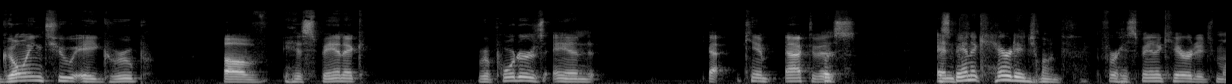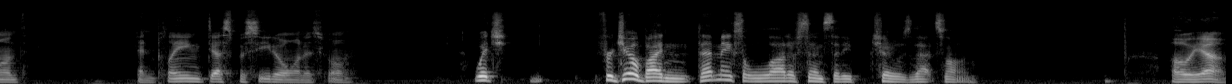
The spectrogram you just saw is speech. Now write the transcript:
going to a group of Hispanic reporters and camp activists Hispanic Heritage Month. For Hispanic Heritage Month and playing Despacito on his phone. Which, for Joe Biden, that makes a lot of sense that he chose that song. Oh, yeah.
